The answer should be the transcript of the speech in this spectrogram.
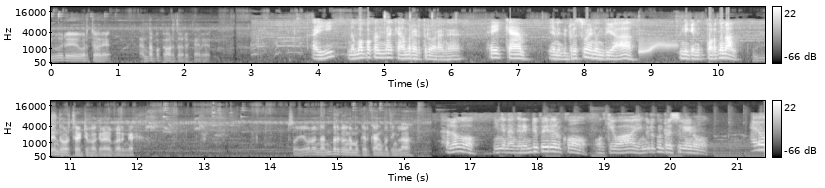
இவர் ஒருத்தவர் அந்த பக்கம் ஒருத்தர் இருக்கார். ஐ நம்ம பக்கம் தான் கேமரா எடுத்துட்டு வராங்க. ஹே கேம் எனக்கு ட்ரெஸ் வேணும்டியா இன்னைக்கு எனக்கு பிறந்த நாள் உள்ளேருந்து ஒருத்தர் எட்டி பார்க்குறாரு பாருங்க. ஸோ எவ்வளோ நண்பர்கள் நமக்கு இருக்காங்க பார்த்தீங்களா ஹலோ இங்க நாங்க ரெண்டு பேர் இருக்கோம். ஓகேவா எங்களுக்கும் ட்ரெஸ் வேணும். ஹலோ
